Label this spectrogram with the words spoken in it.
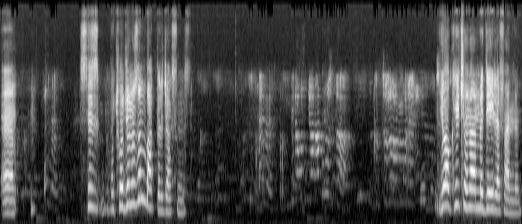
Em, siz bu çocuğunuzu mu baktıracaksınız? Yok hiç önemli değil efendim.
